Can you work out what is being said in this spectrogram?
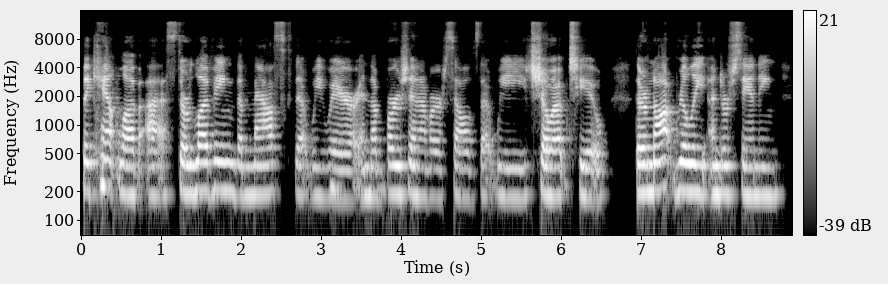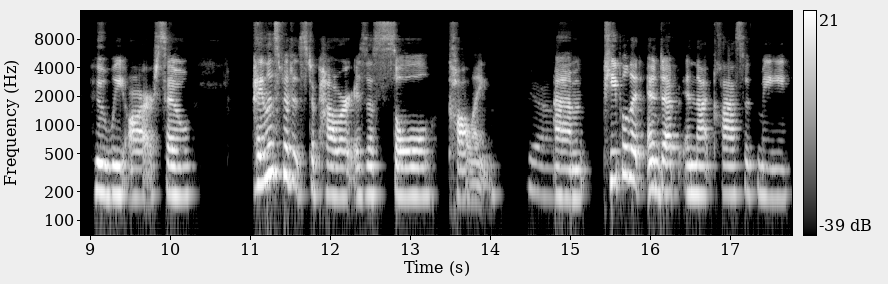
they can't love us. They're loving the mask that we wear and the version of ourselves that we show up to. They're not really understanding who we are. So, Painless Pivots to Power is a soul calling. Yeah. Um, people that end up in that class with me,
